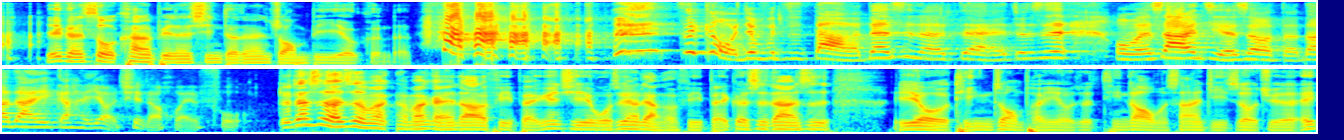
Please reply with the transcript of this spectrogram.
也可能是我看了别人心得在那边装逼，也有可能。这个我就不知道了。但是呢，对，就是我们上一集的时候得到这样一个很有趣的回复。对，但是还是很蛮很蛮感谢大家的 feedback，因为其实我这边有两个 feedback，一个是当然是也有听众朋友就听到我们上一集之后，觉得哎，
